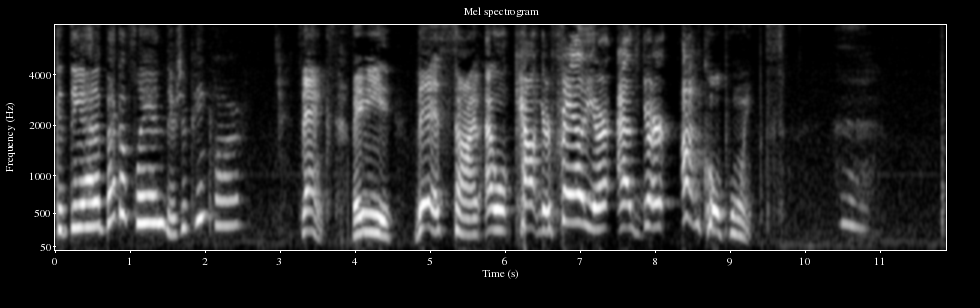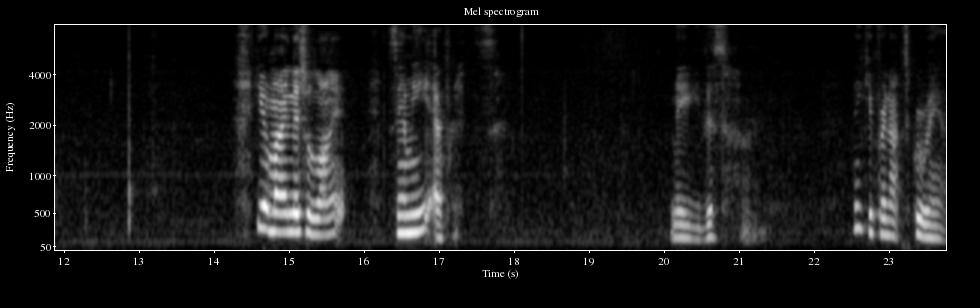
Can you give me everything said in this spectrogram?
Good thing I had a backup plan. There's your pink car. Thanks. Maybe this time I won't count your failure as your uncool points. Have my initials on it. Sammy Everett. Maybe this time. Thank you for not screwing up.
